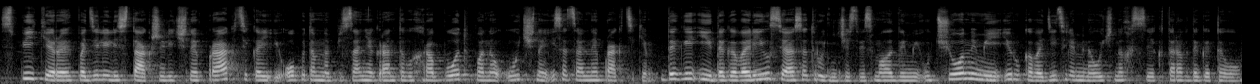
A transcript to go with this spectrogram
Спикеры поделились также личной практикой и опытом написания грантовых работ по научной и социальной практике. ДГИ договорился о сотрудничестве с молодыми учеными и руководителями научных секторов ДГТО.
